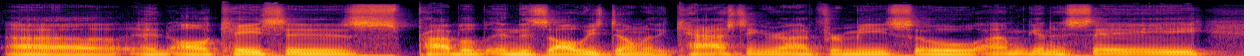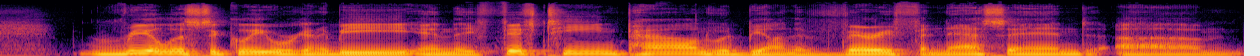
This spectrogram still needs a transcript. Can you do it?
Uh, in all cases, probably, and this is always done with a casting rod for me. So I'm going to say, realistically, we're going to be in the 15 pound would be on the very finesse end um,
